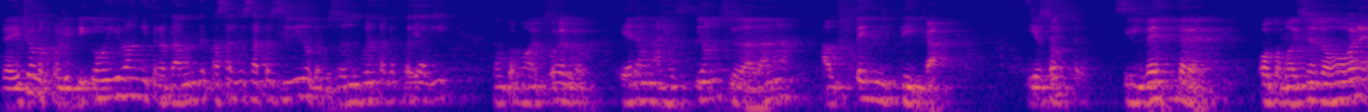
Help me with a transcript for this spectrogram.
De hecho, los políticos iban y trataban de pasar desapercibidos, que no se den cuenta que estoy aquí junto con el pueblo. Era una gestión ciudadana auténtica. Y eso silvestre, o como dicen los jóvenes,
